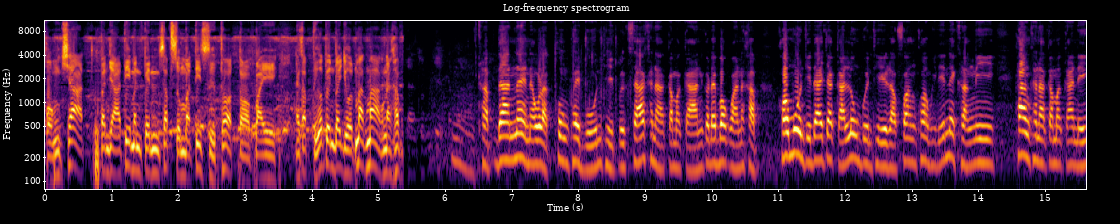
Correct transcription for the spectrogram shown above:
ของชาติ ปัญญาที่มันเป็นทรัพย์สมบัติที่สืบทอดต่อไปนะครับถือว่าเป็นประโยชน์มากๆนะครับครับด้านนายนวรัตพงไพบูลที่ปรึกษาคณะกรรมการก็ได้บอกว่านะครับ ข้อมูลที่ได้จากการลงพื้นที่รับฟังความคิดเห็นในครั้งนี้างคณะกรรมการเอง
